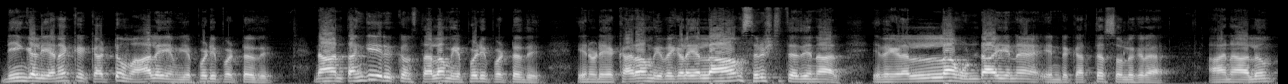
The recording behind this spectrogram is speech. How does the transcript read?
நீங்கள் எனக்கு கட்டும் ஆலயம் எப்படிப்பட்டது? நான் தங்கியிருக்கும் ஸ்தலம் எப்படிப்பட்டது? என்னுடைய கரம் இவைகளையெல்லாம் சிருஷ்டித்ததினால் இவைகளெல்லாம் உண்டாயின என்று கர்த்தர் சொல்லுகிறார். ஆனாலும்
